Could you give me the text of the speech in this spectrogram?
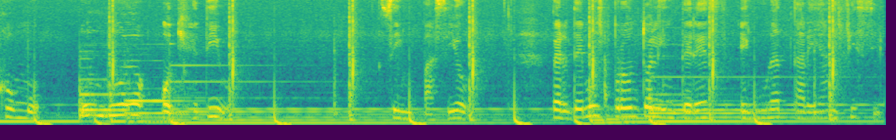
como un modo objetivo, sin pasión. Perdemos pronto el interés en una tarea difícil,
